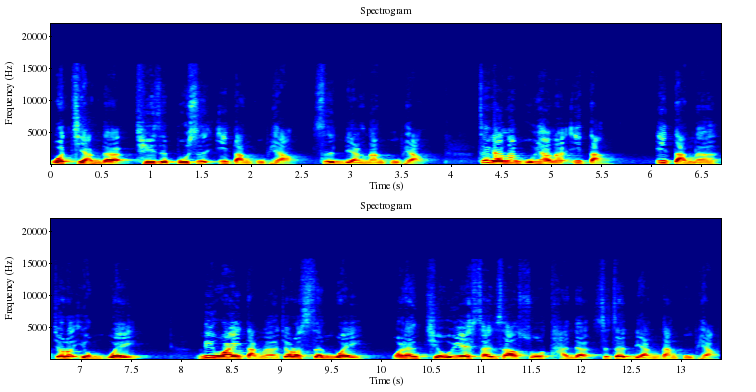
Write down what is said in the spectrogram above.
我讲的其实不是一档股票，是两档股票。这两档股票呢，一档一档呢叫做永威。另外一档呢，叫做深威。我俩九月三十号所谈的是这两档股票。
